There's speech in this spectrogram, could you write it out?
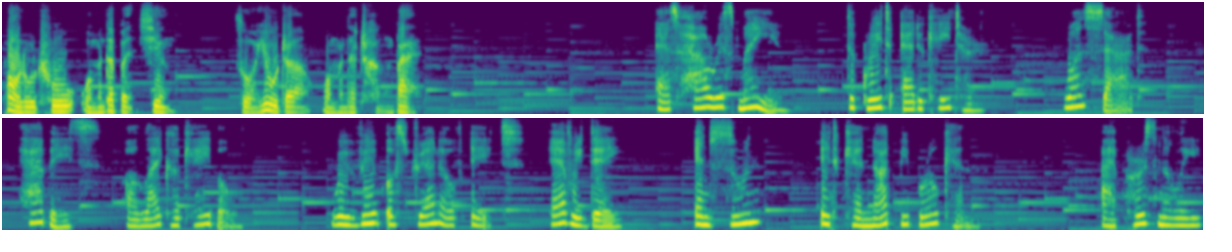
暴露出我们的本性，左右着我们的成败。 As Horace Mann, the great educator, once said, habits are like a cable. We weave a strand of it every day, and soon it cannot be broken. I personally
